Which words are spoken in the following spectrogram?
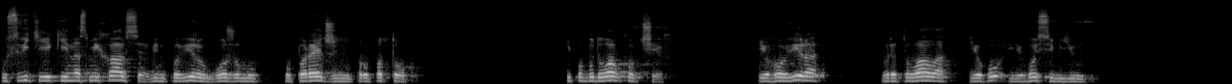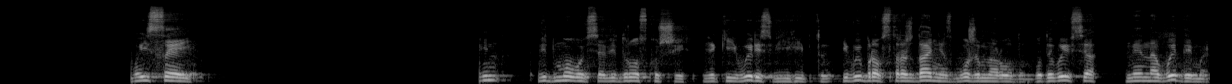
у світі, який насміхався, він повірив Божому попередженню про потоп і побудував ковчег. Його віра врятувала його і його сім'ю. Моїсей. Він відмовився від розкоші, в якій виріс в Єгипту, і вибрав страждання з Божим народом, бо дивився не на видиме,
